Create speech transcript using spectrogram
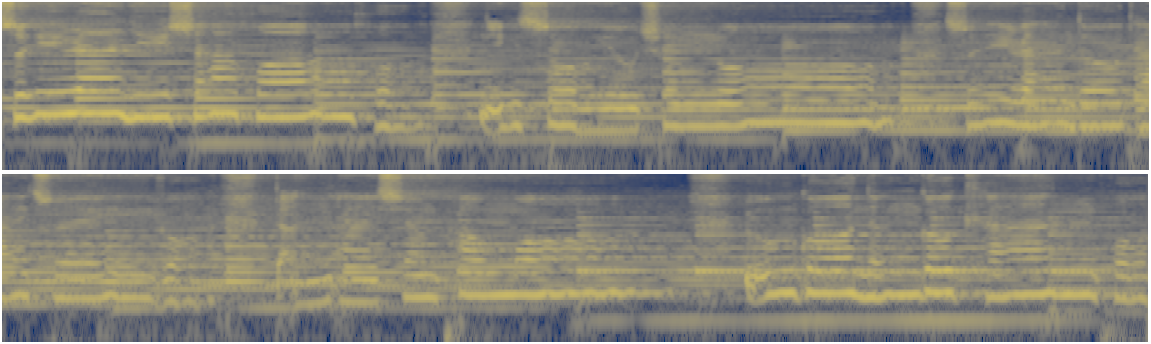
虽然已沙花火，你所有承诺。虽然都太脆弱，但爱像泡沫。如果能够看破，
